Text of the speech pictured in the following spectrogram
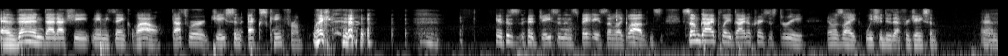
And then that actually made me think, wow, that's where Jason X came from. Like, it was Jason in space. I'm like, wow, some guy played Dino Crisis 3 and was like, we should do that for Jason. And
